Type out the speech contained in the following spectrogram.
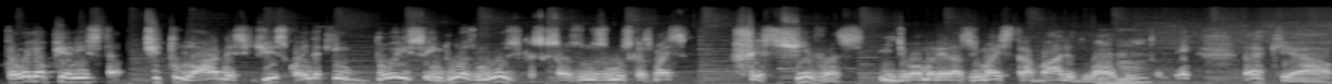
Então ele é o pianista titular nesse disco, ainda que em, dois, em duas músicas, que são as duas músicas mais festivas e de alguma maneira as de mais trabalho do uhum. álbum também, né, que é a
